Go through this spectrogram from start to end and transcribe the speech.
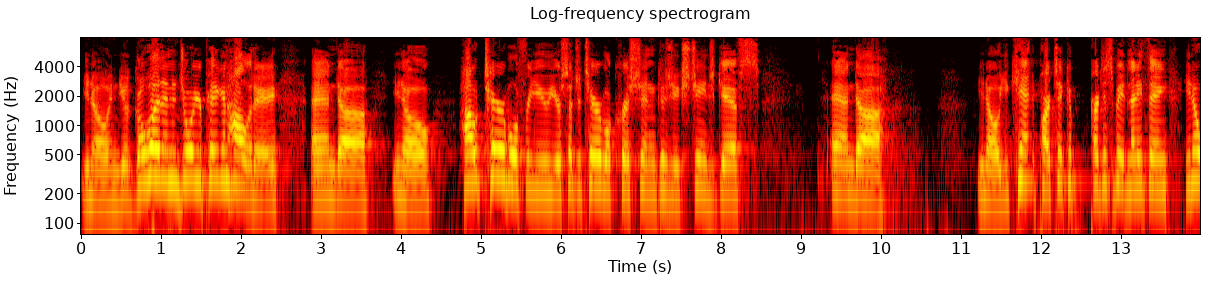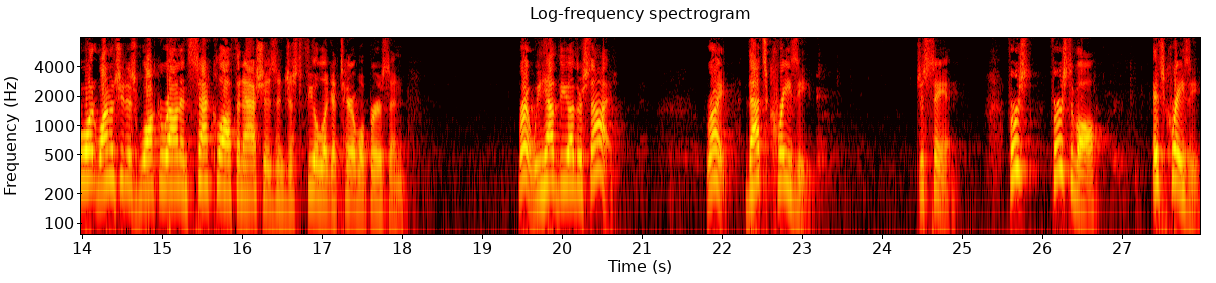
You know, and you go ahead and enjoy your pagan holiday, and, uh, you know, how terrible for you. You're such a terrible Christian because you exchange gifts, and, uh, you know, you can't partic- participate in anything. You know what? Why don't you just walk around in sackcloth and ashes and just feel like a terrible person? Right, we have the other side. Right, that's crazy. Just saying. First, first of all, it's crazy.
